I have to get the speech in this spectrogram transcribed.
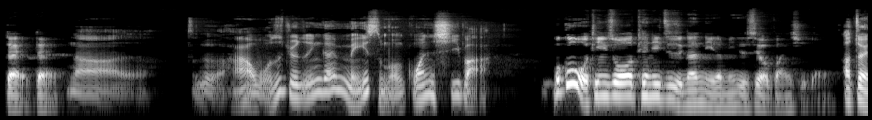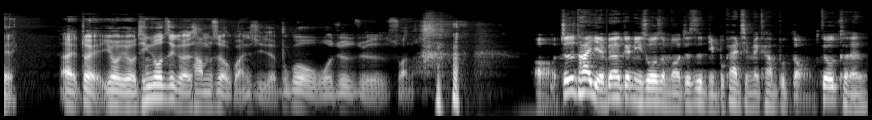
对对，那这个啊，我是觉得应该没什么关系吧。不过我听说天气之子跟你的名字是有关系的啊。对，哎、欸，对，有有听说这个他们是有关系的。不过我就觉得算了。哦，就是他也不要跟你说什么，就是你不看前面看不懂，就可能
